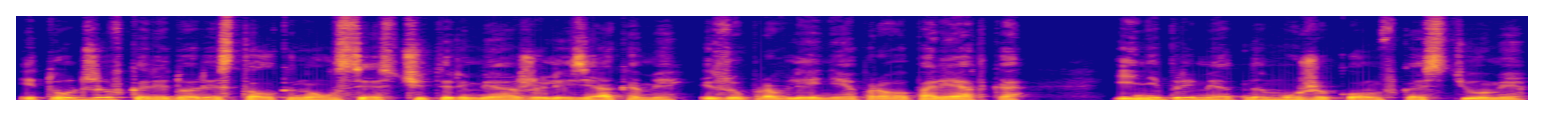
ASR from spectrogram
И тут же в коридоре столкнулся с четырьмя железяками из управления правопорядка и неприметным мужиком в костюме,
